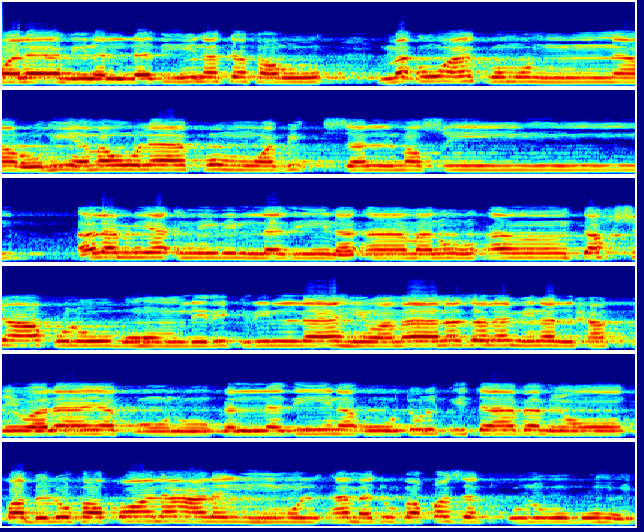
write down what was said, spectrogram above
ولا من الذين كفروا. مأواكم النار هي مولاكم وبئس المصير. ألم يأن للذين آمنوا أن تخشع قلوبهم لذكر الله وما نزل من الحق ولا يكونوا كالذين أوتوا الكتاب من قبل فطال عليهم الأمد فقست قلوبهم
